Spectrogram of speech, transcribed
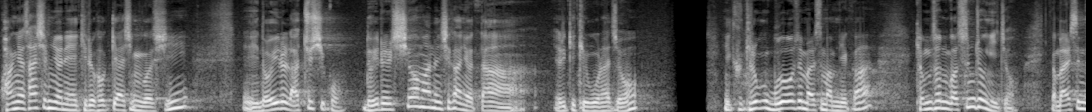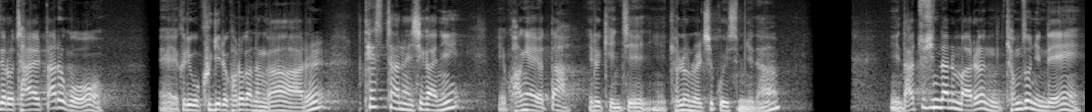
광야 40년의 길을 걷게 하신 것이 너희를 낮추시고 너희를 시험하는 시간이었다. 이렇게 기록을 하죠. 그 결국 무엇을 말씀합니까? 겸손과 순종이죠. 그러니까 말씀대로 잘 따르고 그리고 그 길을 걸어가는가를 테스트하는 시간이 광야였다. 이렇게 이제 결론을 짓고 있습니다. 낮추신다는 말은 겸손인데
